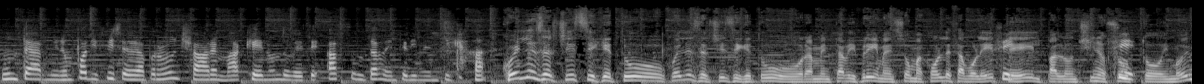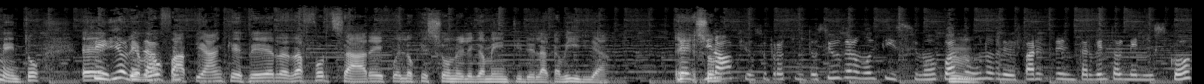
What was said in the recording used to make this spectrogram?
un termine un po' difficile da pronunciare ma che non dovete assolutamente dimenticare. Quegli esercizi che tu, quegli esercizi che tu rammentavi prima, insomma con le tavolette sì. e il palloncino sotto sì. in movimento, eh, sì, io li esatto. avevo fatti anche per rafforzare quello che sono i legamenti della caviglia. Del eh, ginocchio sono... soprattutto, si usano moltissimo quando mm. uno deve fare l'intervento al menisco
